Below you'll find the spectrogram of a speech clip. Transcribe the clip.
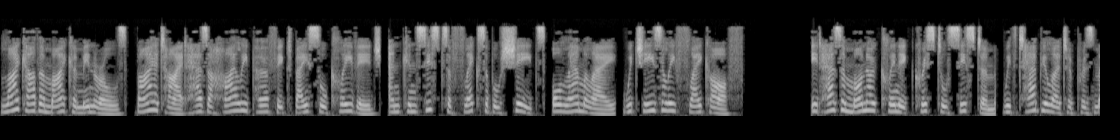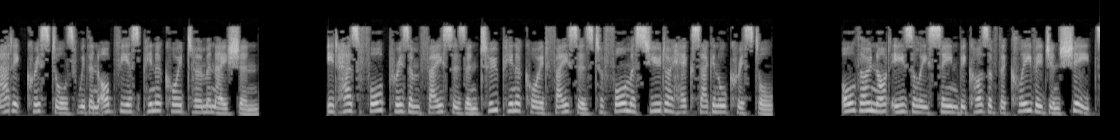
Like other mica minerals, biotite has a highly perfect basal cleavage, and consists of flexible sheets, or lamellae, which easily flake off. It has a monoclinic crystal system, with tabular to prismatic crystals with an obvious pinacoid termination. It has four prism faces and two pinacoid faces to form a pseudohexagonal crystal. Although not easily seen because of the cleavage and sheets,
